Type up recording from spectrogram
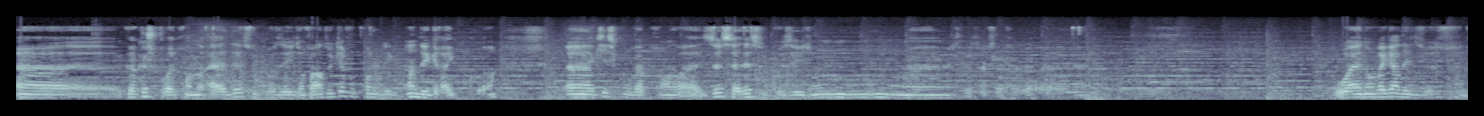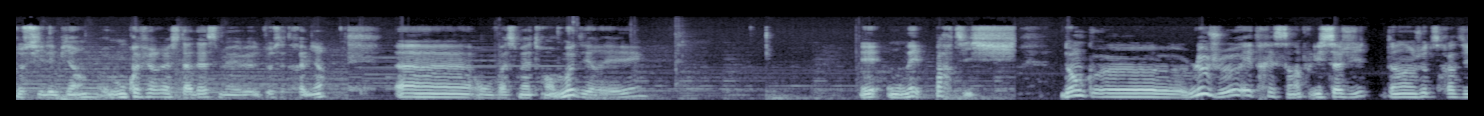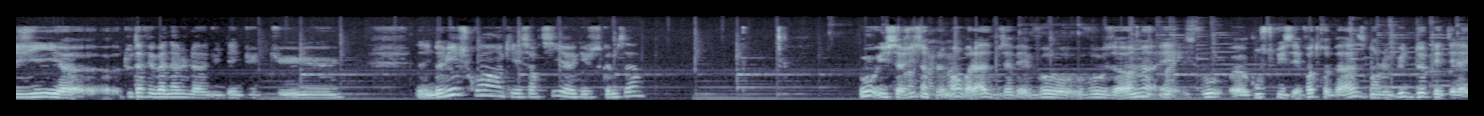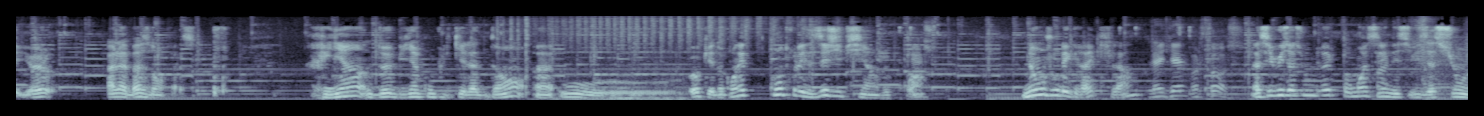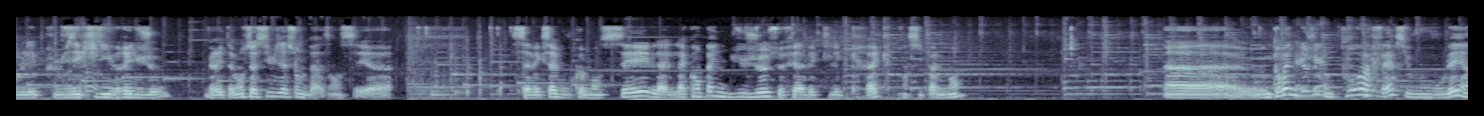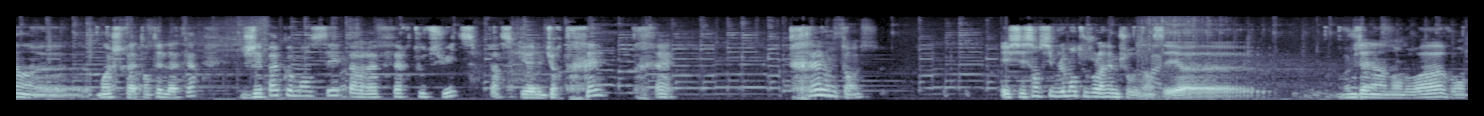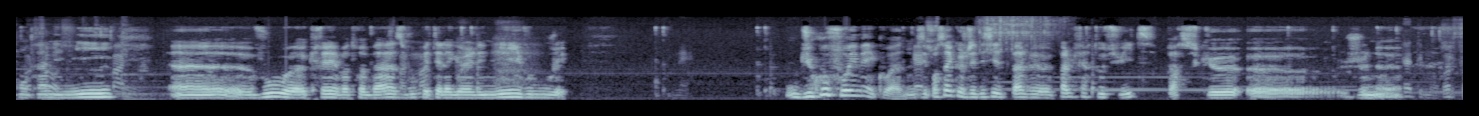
Euh, que je pourrais prendre Hades ou Poséidon. Enfin, en tout cas, il faut prendre un des Grecs, quoi. Euh, qu'est-ce qu'on va prendre Zeus, Hades ou Poséidon Ouais, non, on va garder Zeus. Zeus, il est bien. Mon préféré reste Hades, mais Zeus c'est très bien. Euh, on va se mettre en modéré. Et on est parti. Donc, euh, le jeu est très simple. Il s'agit d'un jeu de stratégie euh, tout à fait banal du début du... 2000, je crois, hein, qui est sorti, quelque chose comme ça où il s'agit simplement, voilà, vous avez vos, hommes et vous euh, construisez votre base dans le but de péter la gueule à la base d'en face. Rien de bien compliqué là-dedans. Euh, ok, donc on est contre les Égyptiens, je crois. Nous on joue les Grecs là. La civilisation grecque pour moi c'est une des civilisations les plus équilibrées du jeu. Véritablement, c'est la civilisation de base. Hein. C'est euh, c'est avec ça que vous commencez. La, campagne du jeu se fait avec les Grecs principalement. Euh, une campagne de jeu qu'on pourra faire si vous voulez. Hein. Euh, moi, je serais tenté de la faire. J'ai pas commencé par la faire tout de suite parce qu'elle dure très, très, très longtemps. Et c'est sensiblement toujours la même chose. Hein. C'est euh, vous allez à un endroit, vous rencontrez un ennemi, vous créez votre base, vous pétez la gueule à l'ennemi, vous bougez du coup, faut aimer quoi. Donc c'est pour ça que j'ai décidé de pas le, pas le faire tout de suite parce que euh, je ne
